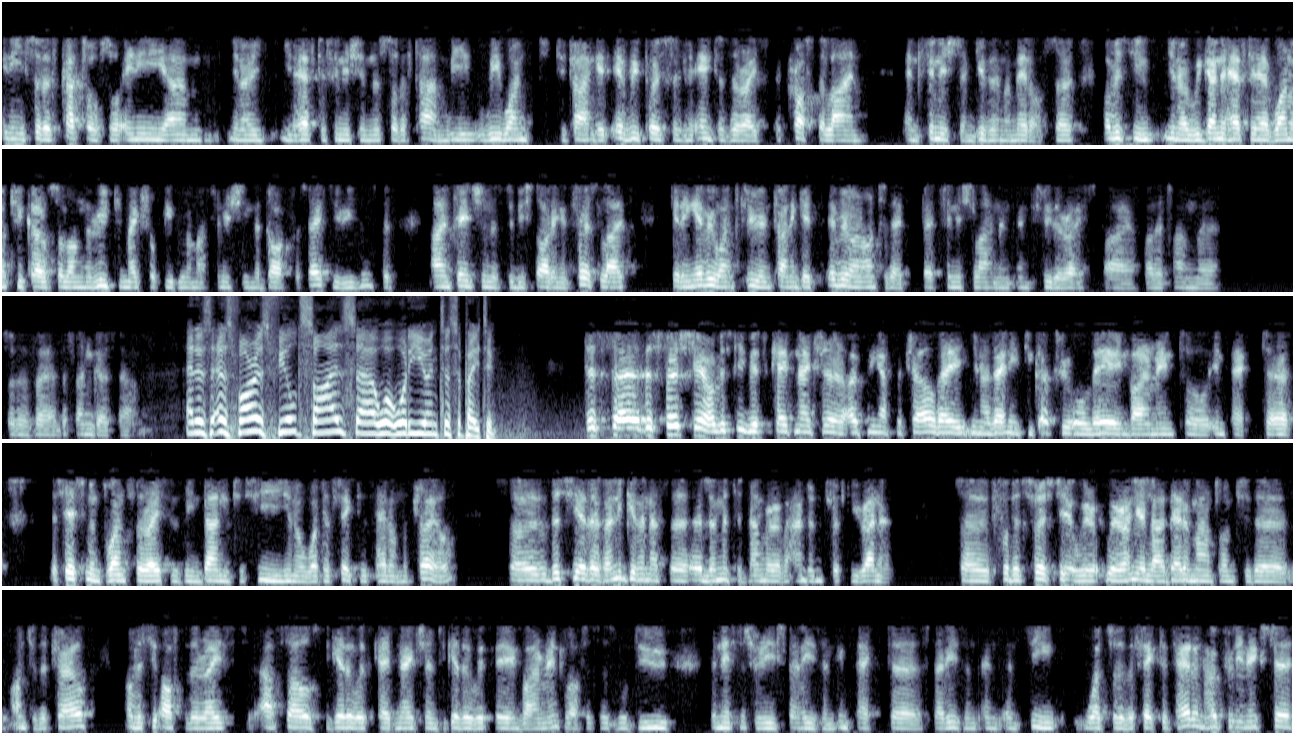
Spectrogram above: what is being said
any sort of cutoffs or any, um, you know, you have to finish in this sort of time. We, we want to try and get every person who enters the race across the line and finish and give them a medal. So obviously, you know, we're going to have to have one or two cutoffs along the route to make sure people are not finishing in the dark for safety reasons. But our intention is to be starting at first light, getting everyone through and trying to get everyone onto that, that finish line and, and through the race by, by the time the sort of, uh, the sun goes down. And as as far as field size, uh, what what are you anticipating? This uh, this first year, obviously, with Cape Nature opening up the trail, they you know they need to go through all their environmental impact uh, assessments once the race has been done to see you know what effect it's had on the trail. So this year they've only given us a, a limited number of 150 runners. So for this first year, we're we're only allowed that amount onto the onto the trail obviously after the race, ourselves together with Cape Nature and together with their environmental officers will do the necessary studies and impact uh, studies and, and, and see what sort of effect it's had. And hopefully next year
